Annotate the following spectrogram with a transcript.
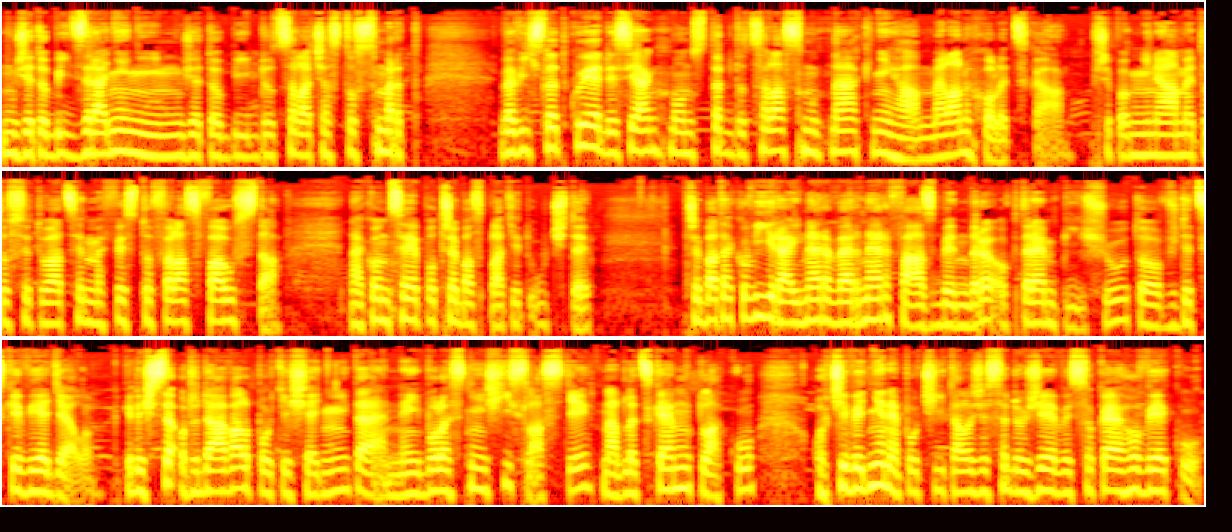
Může to být zranění, může to být docela často smrt. Ve výsledku je This Young Monster docela smutná kniha, melancholická. Připomíná mi to situaci Mephistofela z Fausta. Na konci je potřeba splatit účty. Třeba takový Rainer Werner Fassbinder, o kterém píšu, to vždycky věděl. Když se oddával potěšení té nejbolestnější slasti nad lidskému tlaku, očividně nepočítal, že se dožije vysokého věku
